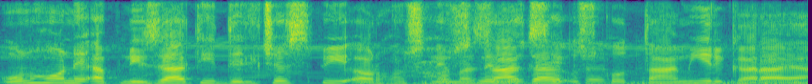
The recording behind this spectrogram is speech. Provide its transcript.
انہوں نے اپنی ذاتی دلچسپی اور حسن مزاج سے اس کو تعمیر کرایا۔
